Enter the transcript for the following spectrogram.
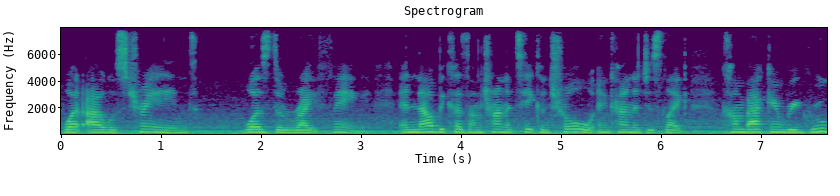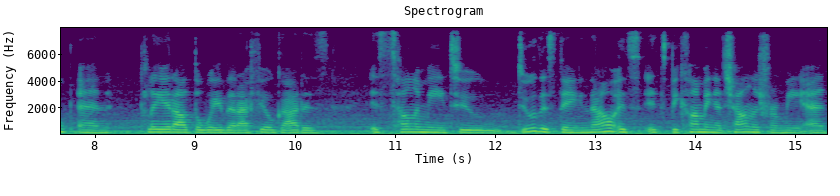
what I was trained was the right thing. And now because I'm trying to take control and kind of just like come back and regroup and play it out the way that I feel God is is telling me to do this thing now it's it's becoming a challenge for me and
